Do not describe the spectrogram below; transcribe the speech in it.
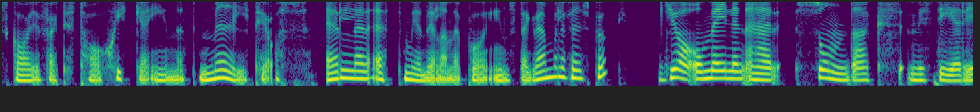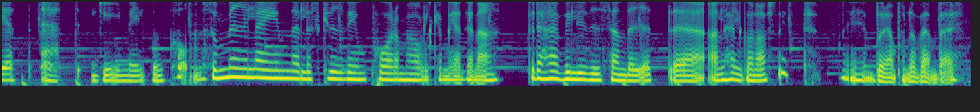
ska ju faktiskt ta och skicka in ett mejl till oss eller ett meddelande på Instagram eller Facebook. Ja, och mejlen är söndagsmysteriet at gmail.com. Så mejla in eller skriv in på de här olika medierna. För det här vill ju vi sända i ett eh, allhelgonavsnitt i början på november.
